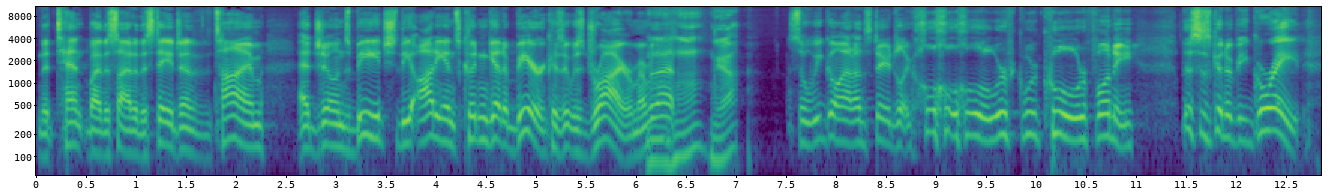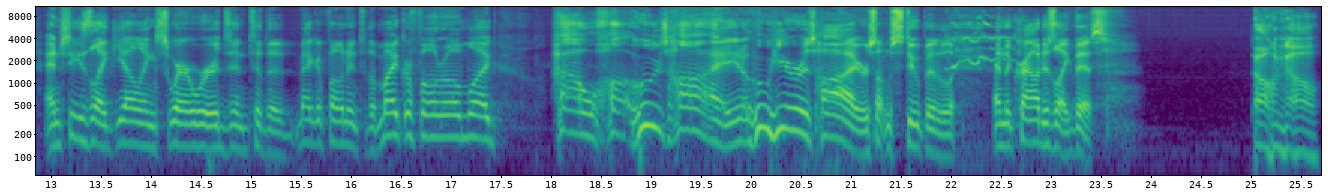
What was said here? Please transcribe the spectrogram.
the tent by the side of the stage. And at the time at Jones Beach, the audience couldn't get a beer because it was dry. Remember that? Hmm? Yeah. So we go out on stage like, ho, ho, ho, we're, we're cool, we're funny. This is going to be great. And she's like yelling swear words into the megaphone, into the microphone. And I'm like, how, who's high? You know, who here is high or something stupid. And the crowd is like this. Oh no.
